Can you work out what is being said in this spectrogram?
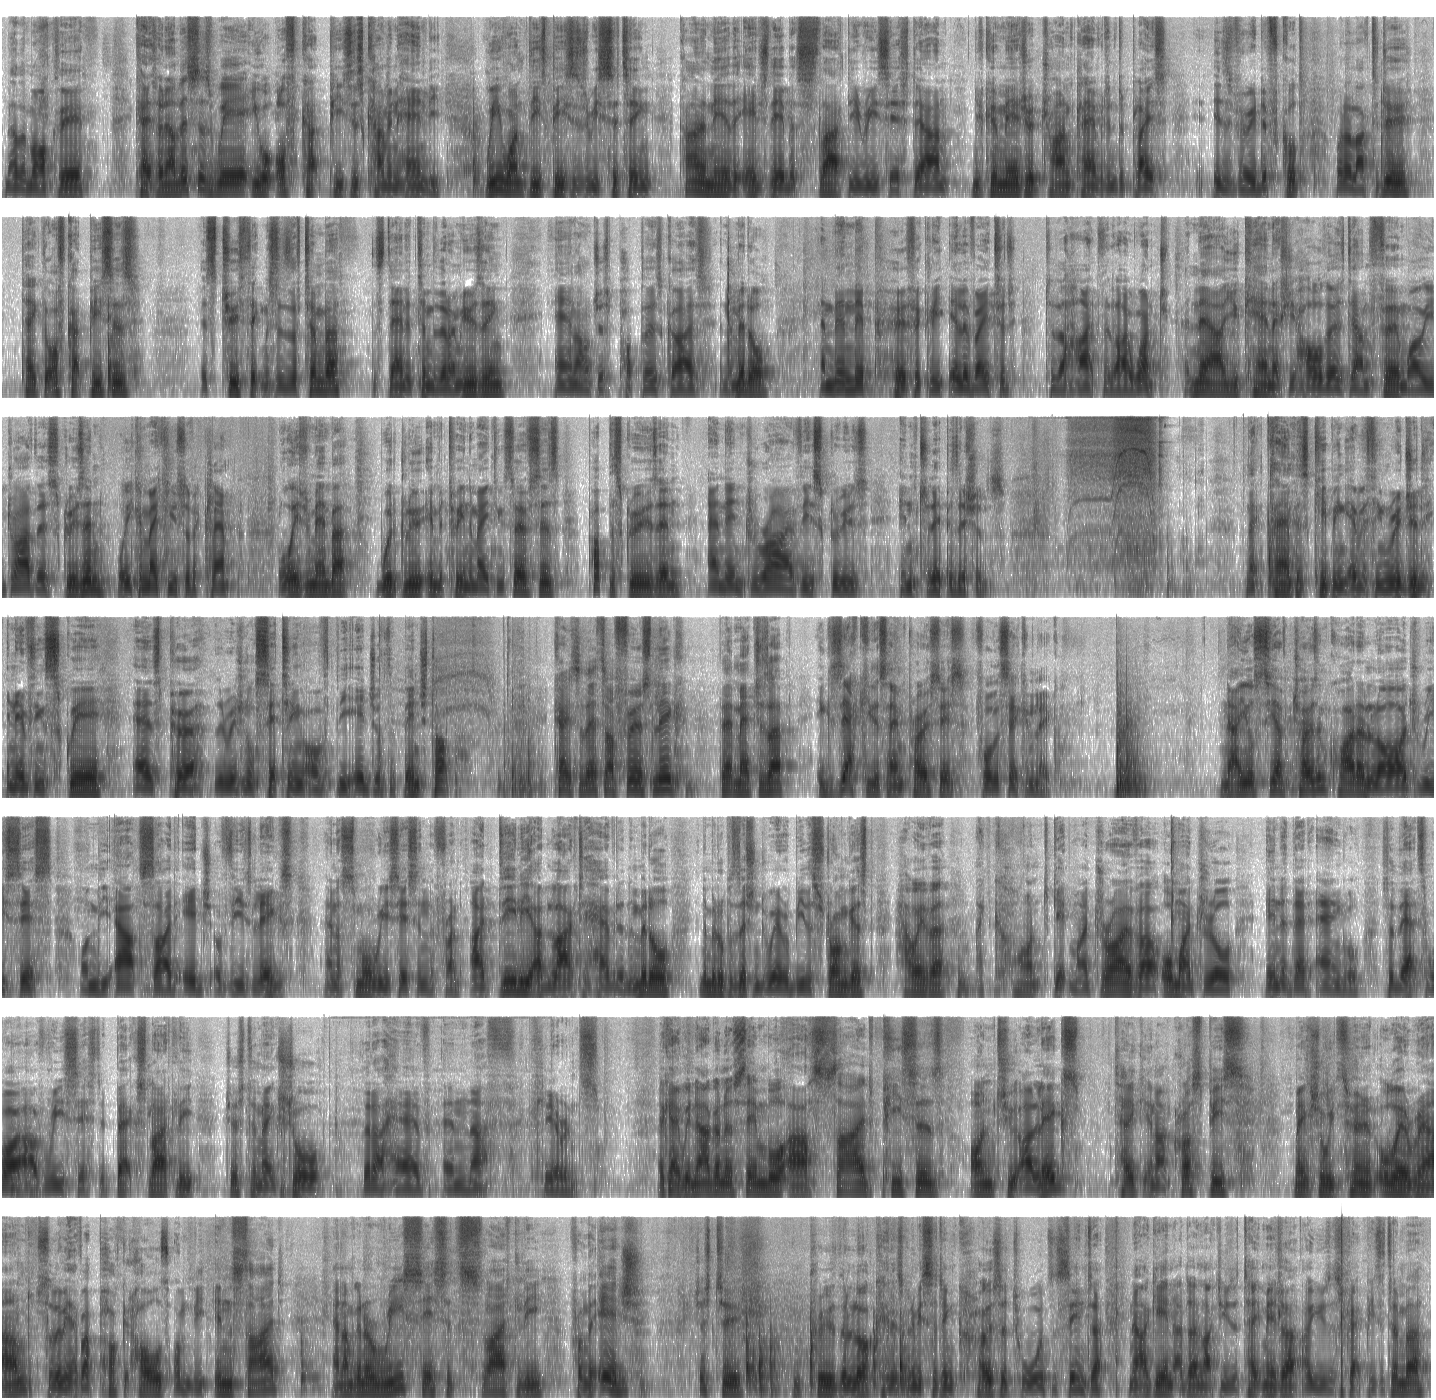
Another mark there. Okay, so now this is where your offcut pieces come in handy. We want these pieces to be sitting kind of near the edge there, but slightly recessed down. You can measure it, try and clamp it into place. It is very difficult. What I like to do, take the offcut pieces, it's two thicknesses of timber, the standard timber that I'm using, and I'll just pop those guys in the middle and then they're perfectly elevated to the height that I want. And now you can actually hold those down firm while you drive those screws in or you can make use of a clamp. Always remember wood glue in between the mating surfaces, pop the screws in and then drive these screws into their positions. And that clamp is keeping everything rigid and everything square as per the original setting of the edge of the bench top. Okay, so that's our first leg. That matches up. Exactly the same process for the second leg. Now you'll see I've chosen quite a large recess on the outside edge of these legs and a small recess in the front. Ideally, I'd like to have it in the middle, in the middle position to where it would be the strongest. However, I can't get my driver or my drill in at that angle. So that's why I've recessed it back slightly just to make sure that I have enough clearance. Okay, we're now going to assemble our side pieces onto our legs. Take in our cross piece, make sure we turn it all the way around so that we have our pocket holes on the inside. And I'm going to recess it slightly from the edge just to improve the look and it's going to be sitting closer towards the center. Now again, I don't like to use a tape measure, I use a scrap piece of timber.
